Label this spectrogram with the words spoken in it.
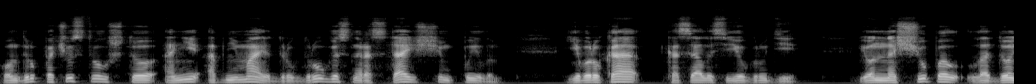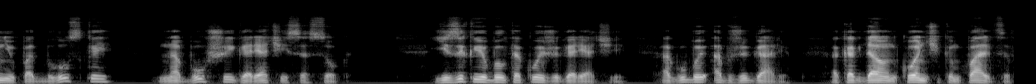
Он вдруг почувствовал, что они обнимают друг друга с нарастающим пылом. Его рука касалась ее груди, и он нащупал ладонью под блузкой набухший горячий сосок. Язык ее был такой же горячий, а губы обжигали, а когда он кончиком пальцев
